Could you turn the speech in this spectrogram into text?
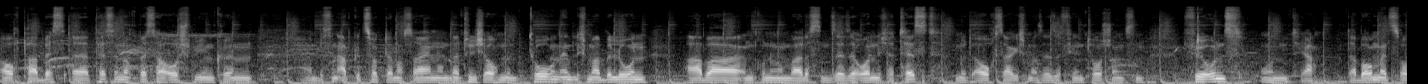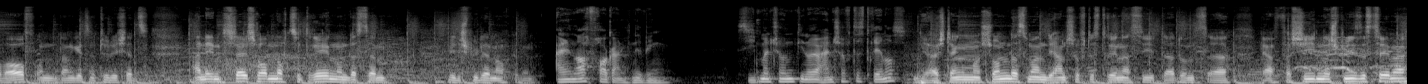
auch ein paar äh, Pässe noch besser ausspielen können, ein bisschen abgezockter noch sein und natürlich auch mit Toren endlich mal belohnen. Aber im Grunde genommen war das ein sehr, sehr ordentlicher Test mit auch, sage ich mal, sehr, sehr vielen Torchancen für uns. Und ja, da bauen wir jetzt drauf auf und dann geht es natürlich jetzt an den Stellschrauben noch zu drehen und dass dann wir die Spiele dann auch gewinnen. Eine Nachfrage an Knipping. Sieht man schon die neue Handschrift des Trainers? Ja, ich denke mal schon, dass man die Handschrift des Trainers sieht. Er hat uns äh, ja, verschiedene Spielsysteme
